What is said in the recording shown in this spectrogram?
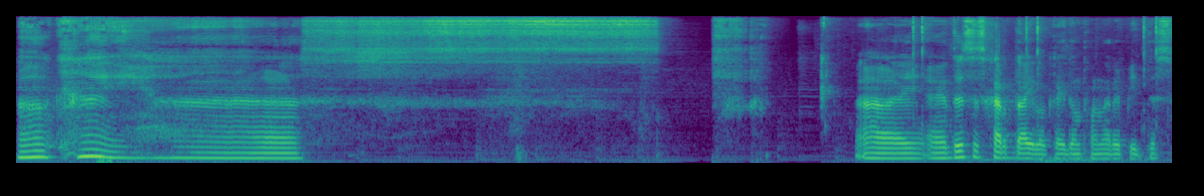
Okay. Uh, I, uh, this is hard dialogue. I don't wanna repeat this.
